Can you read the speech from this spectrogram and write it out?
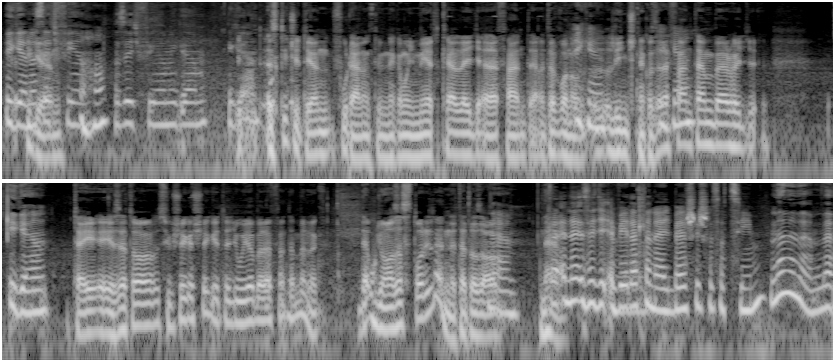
Igen, ez Igen. egy film. Aha. Ez egy film, igen. Igen. Ez kicsit ilyen furának tűnik nekem, hogy miért kell egy elefánt, tehát van a Igen. Lynchnek az Igen. elefántember, hogy Igen. te érzed a szükségességét egy újabb elefántembernek? De ugyanaz a sztori lenne? Tehát az a... Nem. Nem. ez egy véletlen egybeesés, ez a cím? Nem, nem, nem,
